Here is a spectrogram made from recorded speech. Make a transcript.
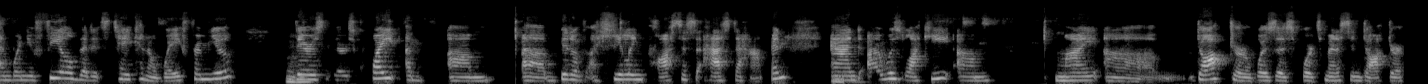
And when you feel that it's taken away from you, mm-hmm. there's there's quite a um, a bit of a healing process that has to happen. Mm-hmm. And I was lucky. Um, my um, doctor was a sports medicine doctor,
